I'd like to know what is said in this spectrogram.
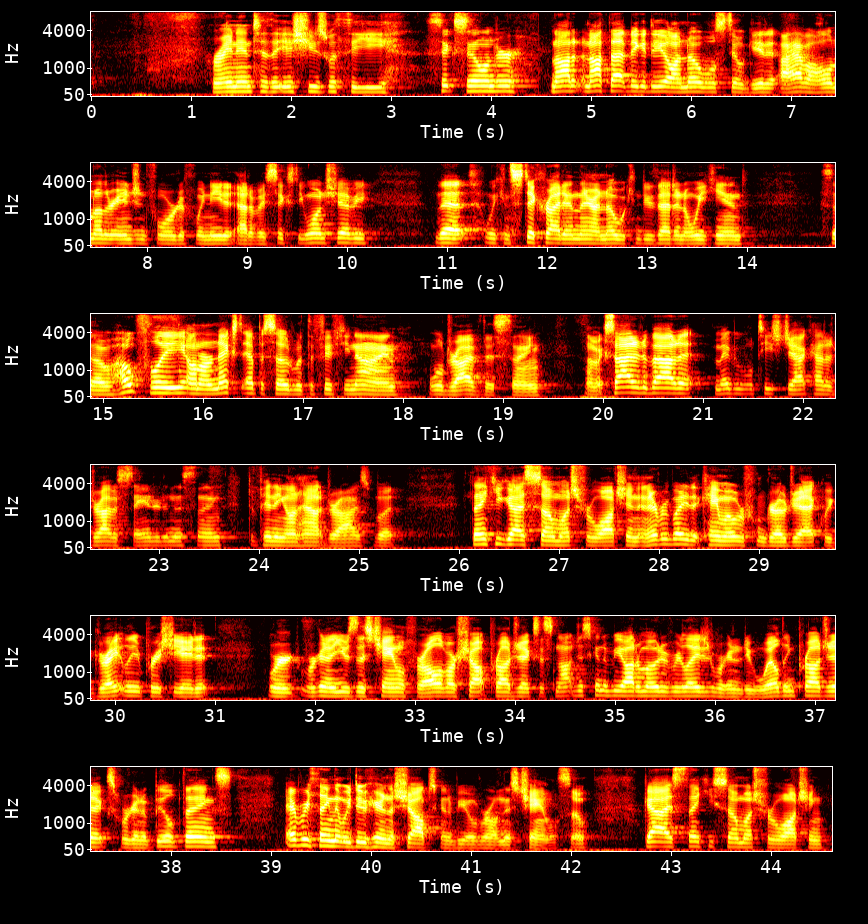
ran into the issues with the six cylinder. Not not that big a deal. I know we'll still get it. I have a whole nother engine for it if we need it out of a 61 Chevy. that we can stick right in there. I know we can do that in a weekend. So hopefully on our next episode with the 59, we'll drive this thing. I'm excited about it. Maybe we'll teach Jack how to drive a standard in this thing, depending on how it drives. But thank you guys so much for watching and everybody that came over from GrowJack. We greatly appreciate it. We're, we're going to use this channel for all of our shop projects. It's not just going to be automotive related. We're going to do welding projects. We're going to build things. Everything that we do here in the shop is going to be over on this channel. So guys, thank you so much for watching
